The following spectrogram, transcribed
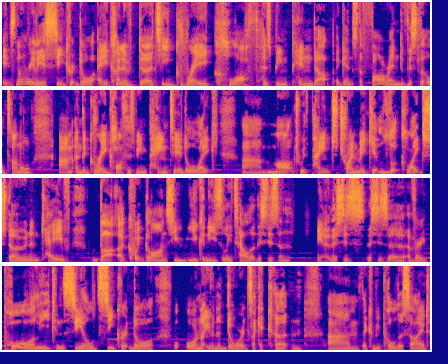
It's not really a secret door. A kind of dirty grey cloth has been pinned up against the far end of this little tunnel, um, and the grey cloth has been painted or like um, marked with paint to try and make it look like stone and cave. But a quick glance, you you can easily tell that this isn't. You know, this is this is a, a very poorly concealed secret door, or, or, not even a door. It's like a curtain um, that can be pulled aside.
